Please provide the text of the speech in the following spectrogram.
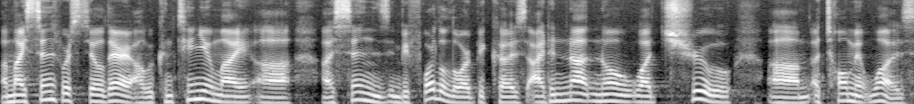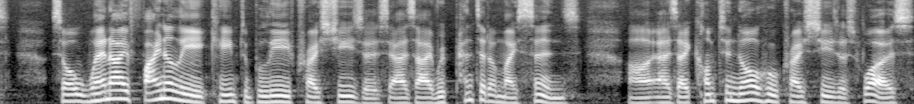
Uh, my sins were still there. I would continue my uh, uh sins before the Lord because I did not know what true um, atonement was. So when I finally came to believe Christ Jesus, as I repented of my sins, uh, as I come to know who Christ Jesus was,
